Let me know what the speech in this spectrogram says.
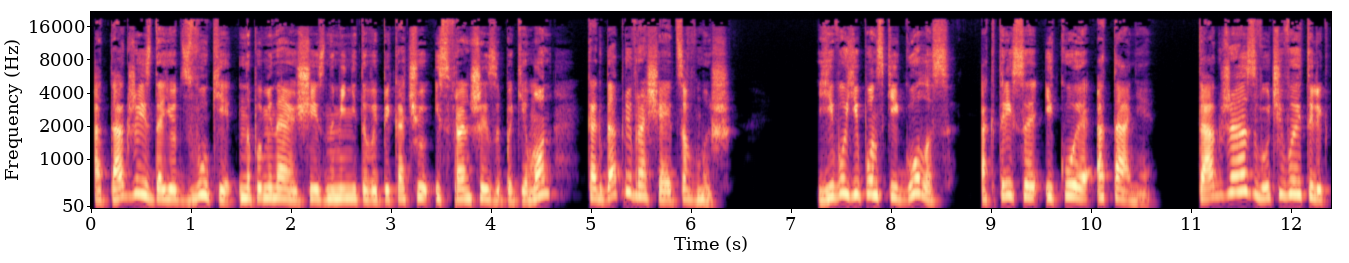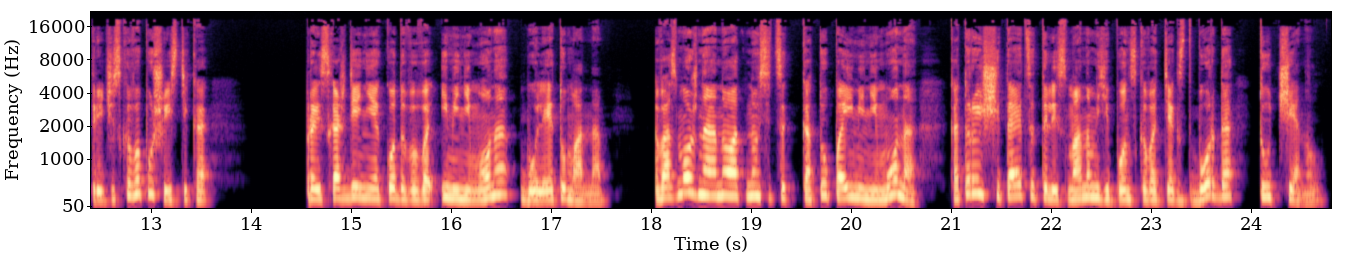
а также издает звуки, напоминающие знаменитого Пикачу из франшизы «Покемон», когда превращается в мышь. Его японский голос актриса Икуэ Атани также озвучивает электрического пушистика. Происхождение кодового имени Мона более туманно. Возможно, оно относится к коту по имени Мона, который считается талисманом японского текстборда Two Channel.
